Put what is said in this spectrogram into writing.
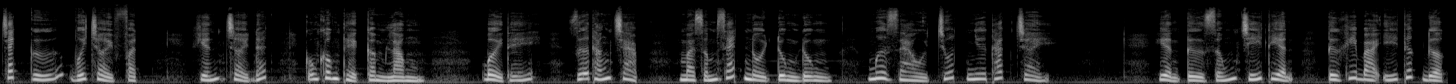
trách cứ với trời Phật, khiến trời đất cũng không thể cầm lòng. Bởi thế, giữa tháng chạp mà sấm sét nổi đùng đùng, mưa rào chuốt như thác chảy. Hiển từ sống trí thiện từ khi bà ý thức được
